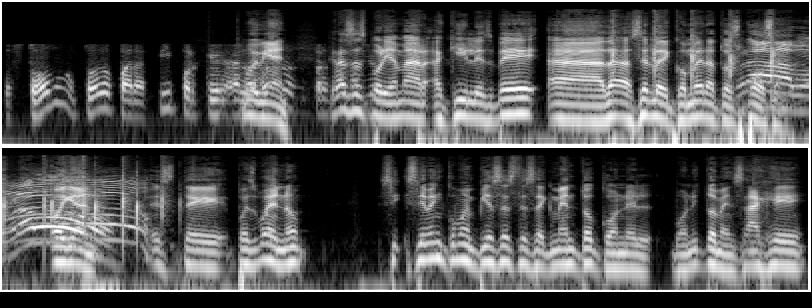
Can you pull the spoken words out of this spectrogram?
Pues todo, todo para ti, porque... a Muy bien. Gracias por llamar. Aquí les ve a da- hacerle de comer a tu esposa. ¡Bravo, bravo! Oigan, este, pues bueno, si, ven cómo empieza este segmento con el bonito mensaje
